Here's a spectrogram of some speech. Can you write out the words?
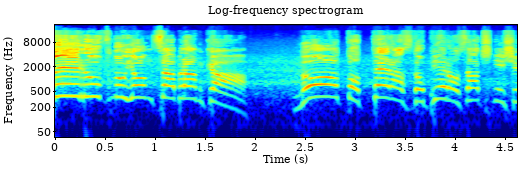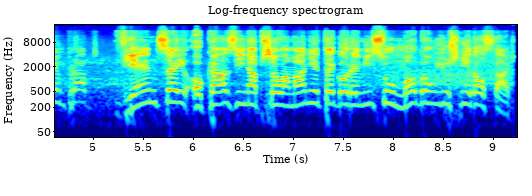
Wyrównująca bramka. No to teraz dopiero zacznie się prawdziwie. Więcej okazji na przełamanie tego remisu mogą już nie dostać.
